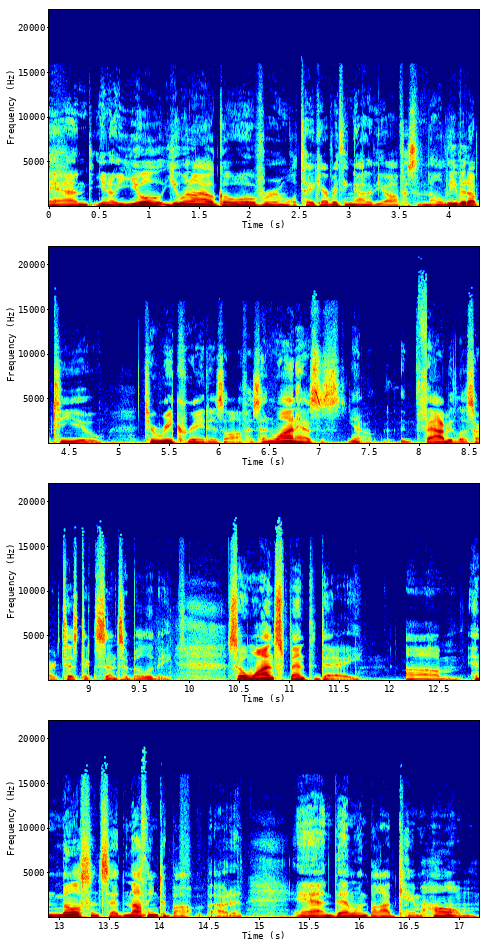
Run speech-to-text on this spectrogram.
And you know, you'll you and I'll go over and we'll take everything out of the office, and I'll leave it up to you to recreate his office. And Juan has this, you know, fabulous artistic sensibility. So Juan spent the day, um, and Millicent said nothing to Bob about it. And then when Bob came home,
